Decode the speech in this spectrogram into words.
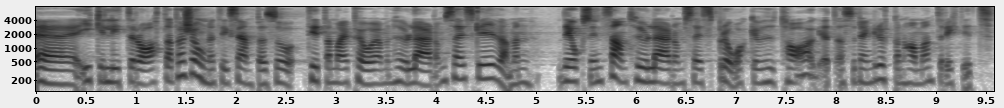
eh, icke-litterata personer till exempel så tittar man ju på ja, men hur lär de sig skriva, men det är också intressant hur lär de sig språk överhuvudtaget? Alltså den gruppen har man inte riktigt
